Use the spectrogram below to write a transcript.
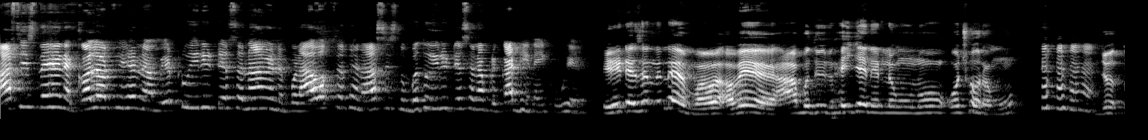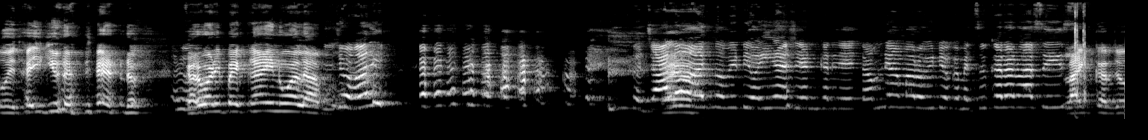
આશીષ ને હે ને કલરથી હે ને આમ એટલું ઇરિટેશન આવે ને પણ આ વખતે છે ને આશીષનું બધું ઇરિટેશન આપણે કાઢી નાખ્યું હે ઇરિટેશન એટલે હવે આ બધું થઈ જાય ને એટલે હું નો ઓછો રમું જો તોય થઈ ગયું ને ઘરવાળી પાસે કઈ ન હાલે આપણું. જો વળી. ચાલો આજનો વિડિયો અહીંયા સેન્ડ કરી દઈએ. તમને અમારો વિડિયો ગમે તો આશીષ. લાઈક કરજો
